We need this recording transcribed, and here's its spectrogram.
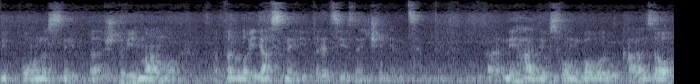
biti ponosni uh, što imamo vrlo jasne i precizne činjenice. Nihad je u svom govoru kazao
